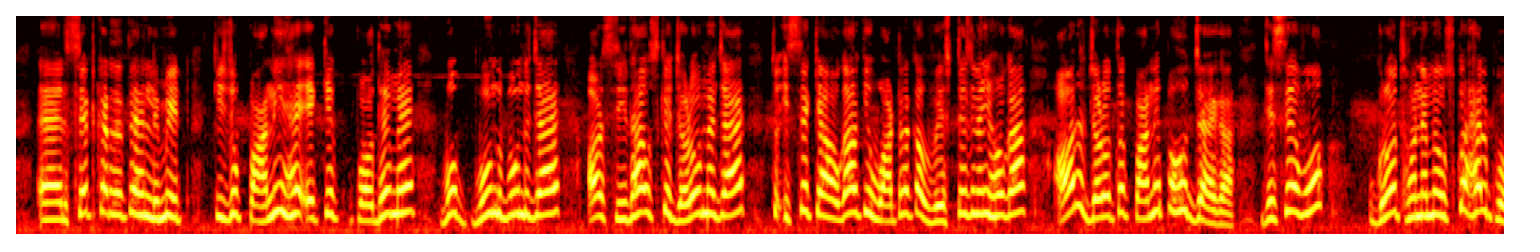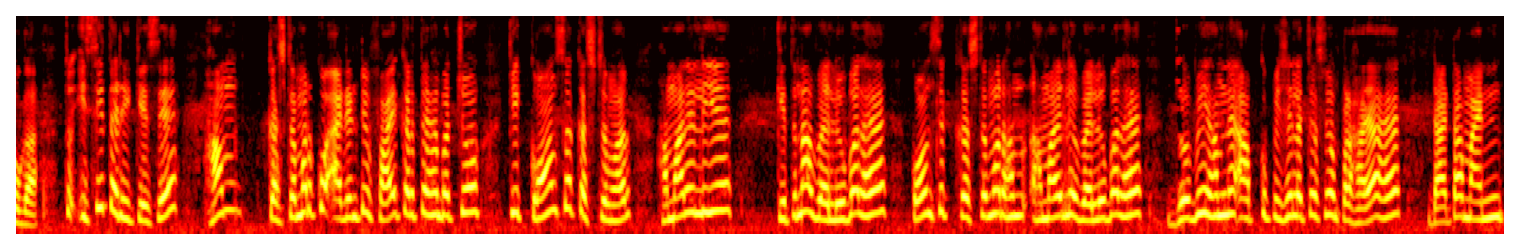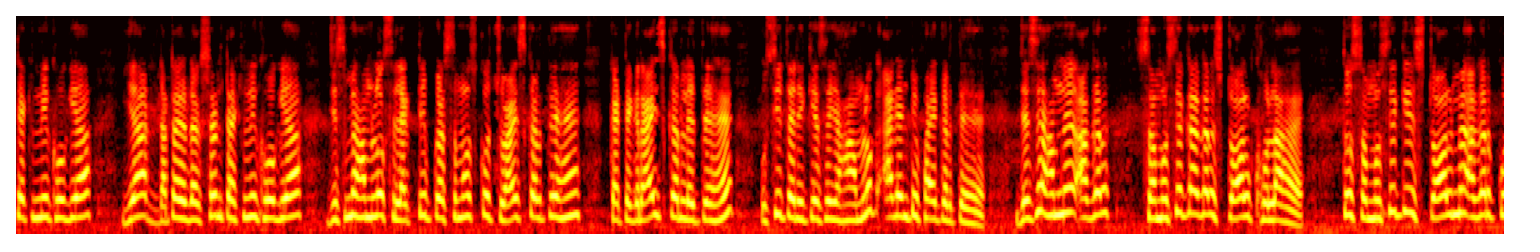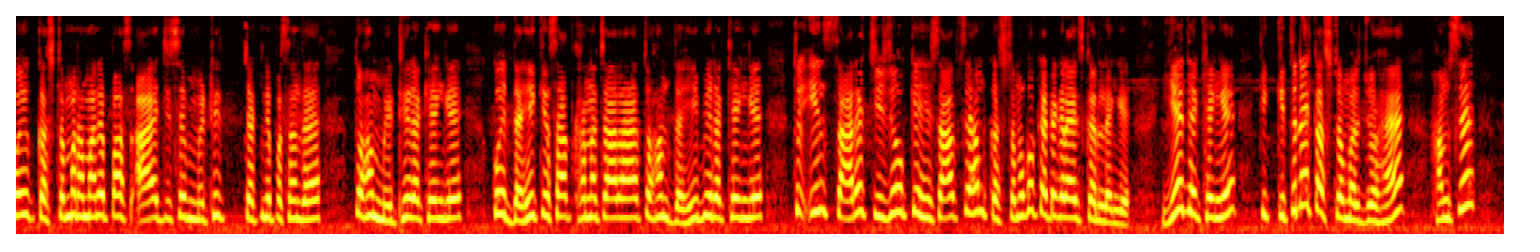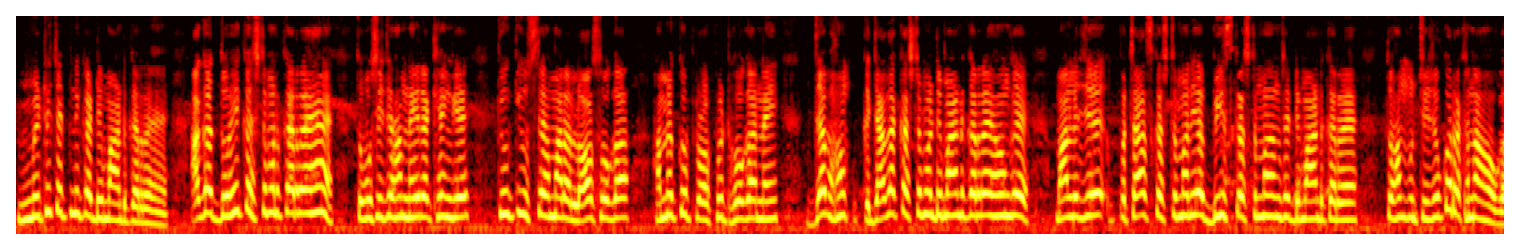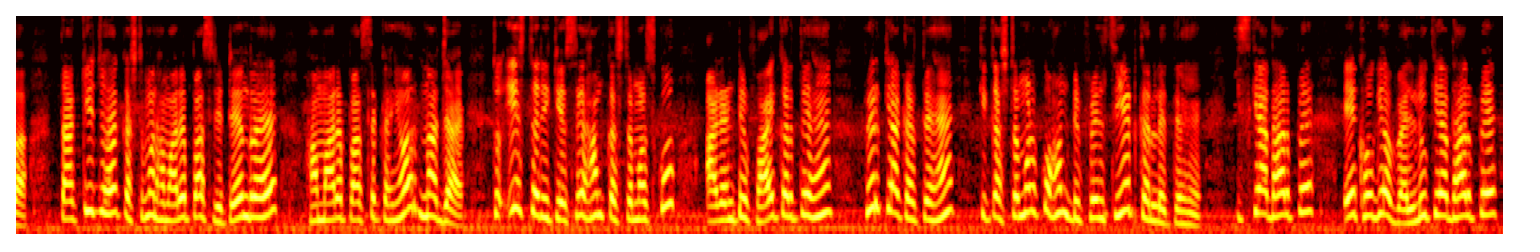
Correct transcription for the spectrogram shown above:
सेट कर देते हैं लिमिट कि जो पानी है एक एक पौधे में, वो बूंद बूंद जाए और सीधा उसके जड़ों में जाए। तो इससे क्या होगा कि वाटर का वेस्टेज नहीं होगा और जड़ों तक पानी पहुँच जाएगा, जिससे वो ग्रोथ होने में उसको हेल्प होगा। तो इसी तरीके से हम कस्टमर को आइडेंटिफाई करते हैं बच्चों कि कौन सा कस्टमर हमारे लिए कितना वैल्यूबल है, कौन से कस्टमर हम, हमारे लिए वैल्यूबल है, जो भी हमने आपको पिछले लेक्चर्स में पढ़ाया है डाटा माइनिंग टेक्निक हो गया या डाटा रिडक्शन टेक्निक हो गया, जिसमें हम लोग सिलेक्टिव कस्टमर्स को चॉइस करते हैं कैटेगराइज कर लेते हैं, उसी तरीके से यहाँ हम लोग आइडेंटिफाई करते हैं। जैसे हमने अगर समोसे का अगर स्टॉल खोला है तो समोसे के स्टॉल में अगर कोई कस्टमर हमारे पास आए जिसे मीठी चटनी पसंद है तो हम मीठी रखेंगे। कोई दही के साथ खाना चाह रहा है तो हम दही भी रखेंगे। तो इन सारे चीज़ों के हिसाब से हम कस्टमर को कैटेगराइज कर लेंगे। ये देखेंगे कि कितने कस्टमर जो हैं, हमसे मीठी चटनी का डिमांड कर रहे हैं। अगर दो ही कस्टमर कर रहे हैं तो वो चीज़ें हम नहीं रखेंगे, क्योंकि उससे हमारा लॉस होगा, हमें कोई प्रॉफिट होगा नहीं। जब हम ज़्यादा कस्टमर डिमांड कर रहे होंगे, मान लीजिए पचास कस्टमर या बीस कस्टमर हमसे डिमांड कर रहे हैं तो हम उन चीज़ों को रखना होगा, ताकि जो है कस्टमर हमारे पास रिटेन रहे, हमारे पास से कहीं और ना जाए। तो इस तरीके से हम कस्टमर्स को आइडेंटिफाई करते हैं। फिर क्या करते हैं कि कस्टमर को हम डिफ्रेंशिएट कर लेते हैं। किसके आधार पे? एक हो गया वैल्यू के आधार पे।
